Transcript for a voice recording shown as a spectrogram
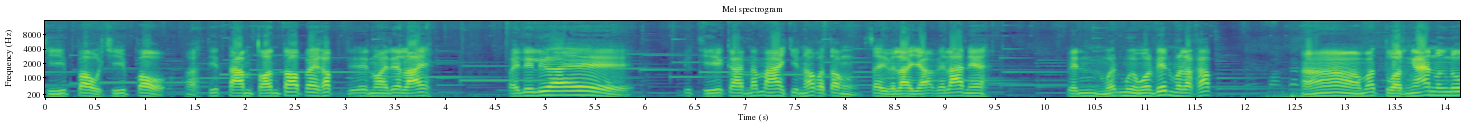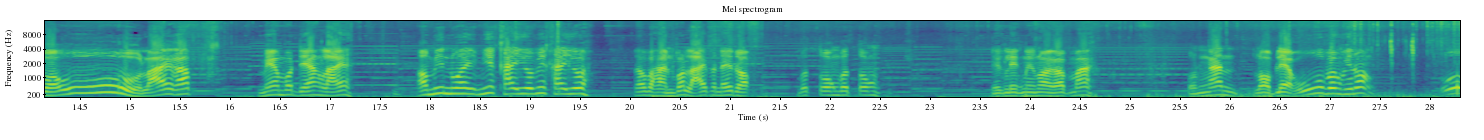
ชี้เป้าชี้เป้าอะติดตามตอนต่อไปครับจะได้หน่อยได้หลายไปเรื่อยๆวิธีการทำมาหากินเขาก็ต้องใส่เวลาระยะเวลาเนี่ย เป็นเหมือนมือวันเว้นหมดละครับอ่ามาตรวจงานมึงดูว่าโอ้หลายครับ แม่มดแดงหลายเอามีหน่วยมีใครอยู่มีใครอยู่เราหันบ่หลายปานใดดอกบ่ตรงบ่ตรงเล็กๆน้อยๆครับมาผลงานรอบแรกโอ้เบิ่งพี่น้องโอ้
